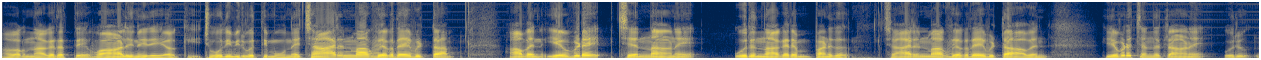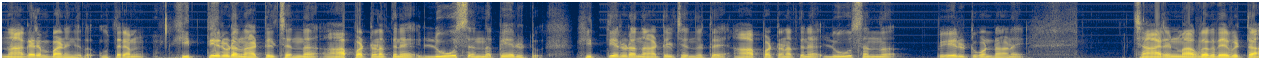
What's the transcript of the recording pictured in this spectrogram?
അവർ നഗരത്തെ വാളിന് ഇരയാക്കി. ചോദ്യം ഇരുപത്തിമൂന്ന്. ചാരന്മാർ വെറുതെ വിട്ട അവൻ എവിടെ ചെന്നാണ് ഒരു നഗരം പണിതത് ചാരന്മാർ വെറുതെ വിട്ട അവൻ എവിടെ ചെന്നിട്ടാണ് ഒരു നഗരം പണിഞ്ഞത്? ഉത്തരം ഹിത്യരുടെ നാട്ടിൽ ചെന്ന് ആ പട്ടണത്തിന് ലൂസ് എന്ന് പേരിട്ടു. ഹിത്യരുടെ നാട്ടിൽ ചെന്നിട്ട് ആ പട്ടണത്തിന് ലൂസ് എന്ന് പേരിട്ടുകൊണ്ടാണ് ചാരന്മാർ വെറുതെ വിട്ട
